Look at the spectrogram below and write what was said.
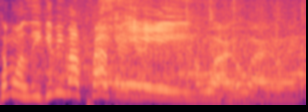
come on, Lee, give me my props. right now. Hey. Oh, all right, all right, all right.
